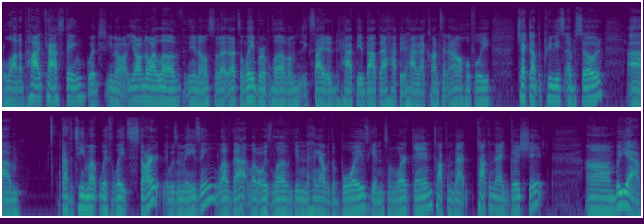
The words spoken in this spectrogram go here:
a lot of podcasting, which you know y'all know I love. You know, so that that's a labor of love. I'm excited, happy about that. Happy to have that content out. Hopefully, checked out the previous episode. Um, got the team up with late start. It was amazing. Love that. Love always love getting to hang out with the boys, getting some work in, talking about talking that good shit. Um, but yeah,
